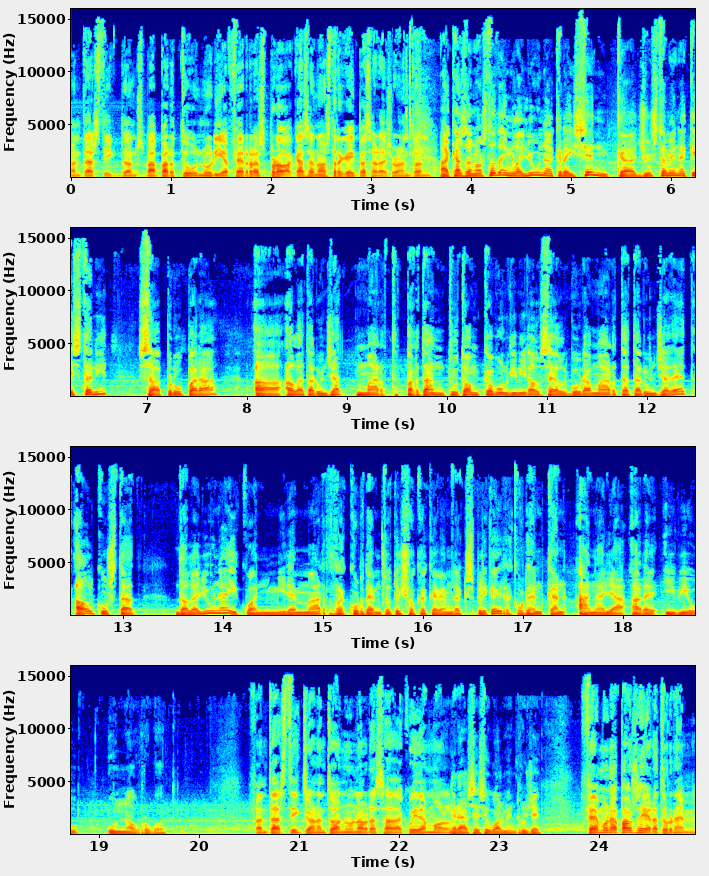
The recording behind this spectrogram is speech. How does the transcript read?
Fantàstic. Doncs va per tu, Núria Ferres, però a casa nostra què hi passarà, Joan Anton? A casa nostra tenim la lluna creixent, que justament aquesta nit s'aproparà a, a l'ataronjat Mart. Per tant, tothom que vulgui mirar el cel veurà Mart ataronjadet al costat de la Lluna i quan mirem Mart recordem tot això que acabem d'explicar i recordem que en, en allà ara hi viu un nou robot. Fantàstic, Joan Anton, una abraçada, cuida't molt. Gràcies igualment, Roger. Fem una pausa i ara tornem.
